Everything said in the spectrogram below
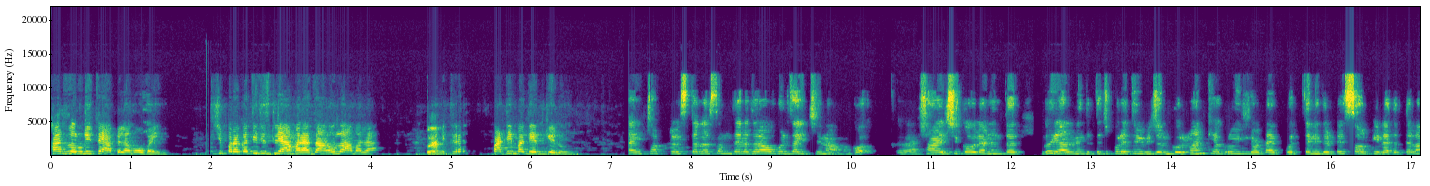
फार जरुरीचं आहे आपल्याला मोबाईल त्याची प्रगती दिसली आम्हाला जाणवलं आम्हाला. बर. आम्ही त्याला पाठिंबा देत गेलो. काही चॅप्टर्स त्याला समजायला जरा अवघड जायचे ना मग शाळेत शिकवल्यानंतर घरी आल्यानंतर त्याची परत रिव्हिजन करून आणखी ग्रोईंग डॉट ऍप वर त्याने जर टेस्ट सॉल्व्ह केला तर त्याला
